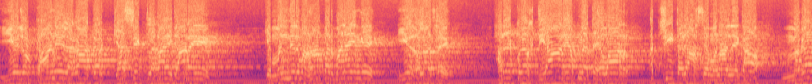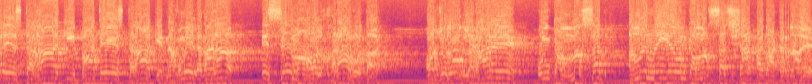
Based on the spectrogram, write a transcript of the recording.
ये जो गाने लगाकर कैसेट लगाए जा रहे हैं, कि मंदिर वहाँ पर बनाएँगे, ये गलत है। हर एक को अख्तियार है अपना त्यौहार अच्छी तरह से मनाने का। मगर इस तरह की बातें, इस तरह के नगमे लगाना, इससे माहौल खराब होता है। और जो लोग लगा रहे हैं उनका मकसद अमन नहीं है, उनका मकसद शर पैदा करना है।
